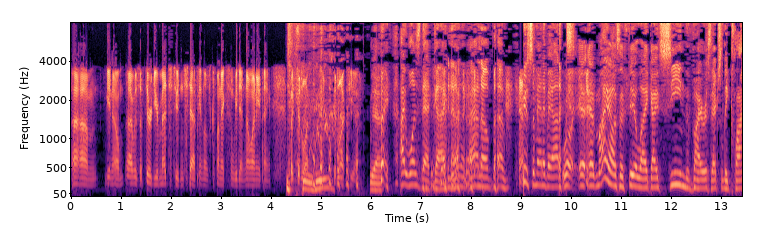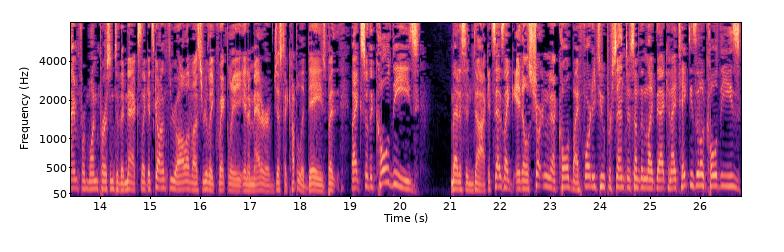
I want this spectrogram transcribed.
um, you know, I was a third year med student staffing those clinics, and we didn't know anything. But good luck, good luck to you. Yeah. I was that guy. And I'm like, I don't know. uh, here's some antibiotics. Well, at my house, I feel like I've seen the virus actually climb from one person to the next. Like it's gone through all of us really quickly in a matter of just a couple of days. But like, so the Cold-EEZE medicine doc, it says like it'll shorten a cold by 42% or something like that. Can I take these little Cold-EEZE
